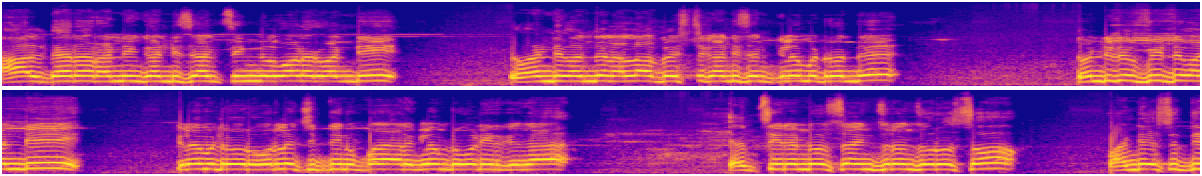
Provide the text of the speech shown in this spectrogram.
நாலு டேரம் ரன்னிங் கண்டிஷன் சிங்கிள் ஓனர் வண்டி. இந்த வண்டி வந்து நல்லா பெஸ்ட் கண்டிஷன் கிலோமீட்டர் வந்து டுவெண்ட்டி டூ ஃபீட்டு வண்டி. கிலோமீட்டர் ஒரு ஒரு லட்சத்தி முப்பதாயிரம் கிலோமீட்டர் ஓடி இருக்குங்க. எஃப்சி ரெண்டு வருஷம் இன்சூரன்ஸ் ஒரு வருஷம். வண்டியை சுற்றி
